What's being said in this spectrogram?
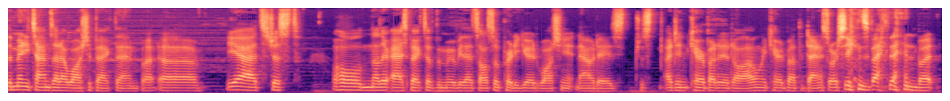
the many times that I watched it back then. But uh, yeah, it's just a whole another aspect of the movie that's also pretty good watching it nowadays. Just I didn't care about it at all. I only cared about the dinosaur scenes back then, but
